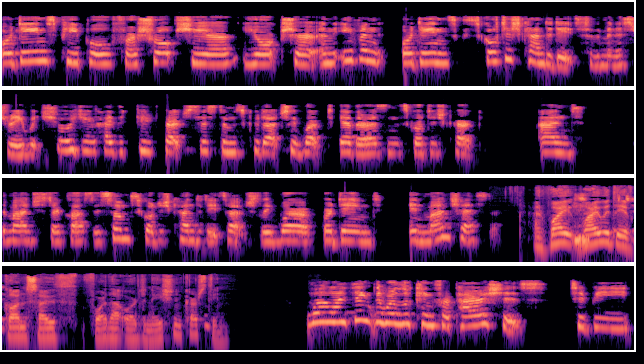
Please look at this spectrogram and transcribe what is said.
ordains people for Shropshire, Yorkshire, and even ordains Scottish candidates for the ministry, which shows you how the two church systems could actually work together, as in the Scottish Kirk and the Manchester classes. Some Scottish candidates actually were ordained in Manchester. And why why would they have gone south for that ordination, Kirsteen? Well, I think they were looking for parishes to be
